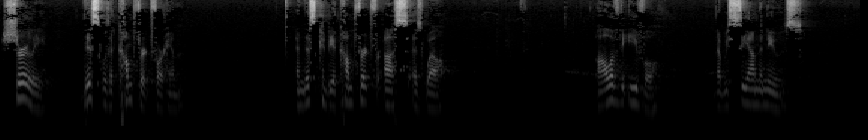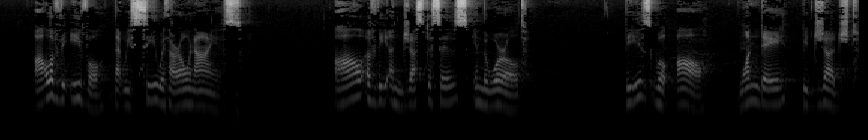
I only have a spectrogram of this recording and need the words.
Surely, this was a comfort for him. And this can be a comfort for us as well. All of the evil that we see on the news, all of the evil that we see with our own eyes, all of the injustices in the world these will all one day be judged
